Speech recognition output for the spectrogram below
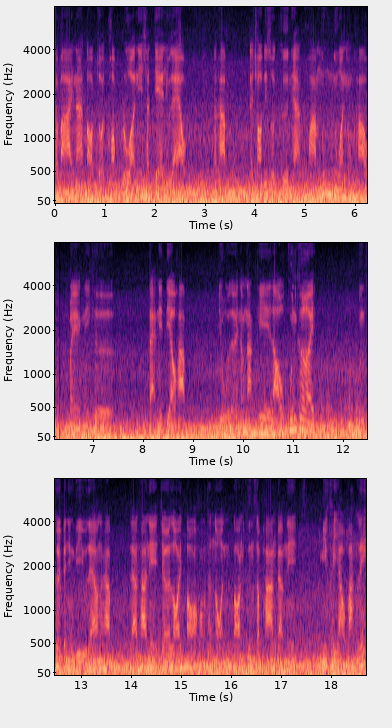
สบายๆนะ ตอบโจทย์ครอบครัวนี่ชัดเจนอยู่แล้วนะครับ แต่ชอบที่สุดคือเนี่ยความนุ่มนวลของเขาเบรกนี่คือ แตะนิดเดียวครับ อยู่เลยน้ำหนักที่เราคุ้นเคย คุ้นเคยเป็นอย่างดีอยู่แล้วนะครับ แล้วถ้านี่เจอรอยต่อของถนนตอนขึ้นสะพานแบบนี้ มีเขย่าบ้างเล็ก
